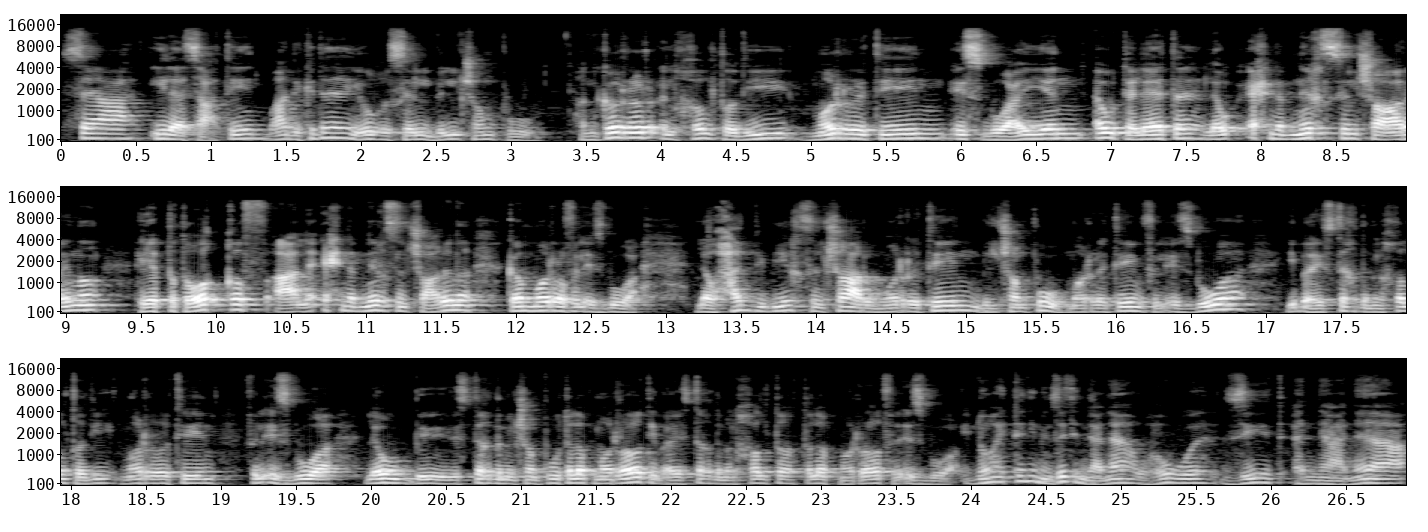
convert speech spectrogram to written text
ساعة إلى ساعتين. بعد كده يغسل بالشامبو. هنكرر الخلطة دي مرتين أسبوعيا أو ثلاثة لو إحنا بنغسل شعرنا هي بتتوقف على إحنا بنغسل شعرنا كم مرة في الأسبوع. لو حد بيغسل شعره مرتين بالشامبو مرتين في الأسبوع يبقى يستخدم الخلطة دي مرتين في الأسبوع. لو بيستخدم الشامبو ثلاث مرات يبقى يستخدم الخلطة ثلاث مرات في الأسبوع. النوع الثاني من زيت النعناع وهو زيت النعناع.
